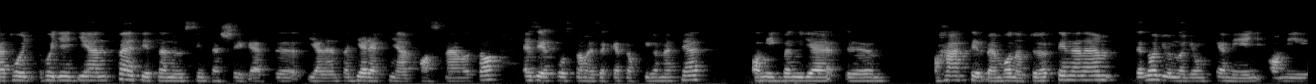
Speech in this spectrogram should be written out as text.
tehát, hogy, hogy egy ilyen feltétlen őszintességet jelent a gyereknyelv használata, ezért hoztam ezeket a filmeket, amikben ugye a háttérben van a történelem, de nagyon-nagyon kemény, ami,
